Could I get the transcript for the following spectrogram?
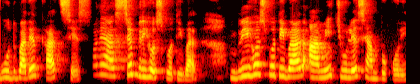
বুধবারের কাজ শেষ। পরে আসছে বৃহস্পতিবার। বৃহস্পতিবার আমি চুলে শ্যাম্পু করি।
